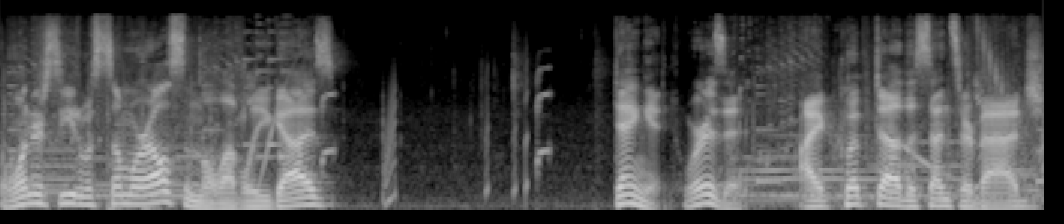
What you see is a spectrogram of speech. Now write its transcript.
The Wonder Seed was somewhere else in the level, you guys. Dang it, where is it? I equipped uh, the sensor badge.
